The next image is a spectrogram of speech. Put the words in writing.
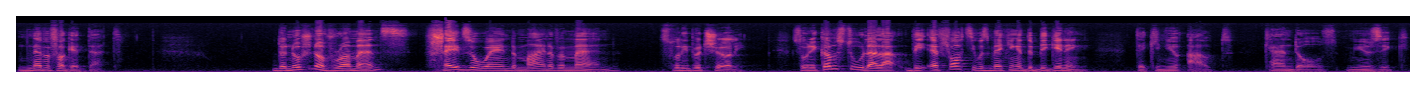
Never forget that. The notion of romance fades away in the mind of a man slowly but surely. So when it comes to Ulala, the efforts he was making at the beginning, taking you out, candles, music,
